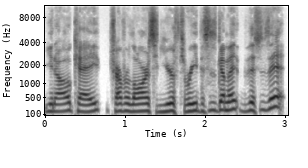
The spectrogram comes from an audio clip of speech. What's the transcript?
you know, okay, Trevor Lawrence in year three, this is gonna, this is it,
